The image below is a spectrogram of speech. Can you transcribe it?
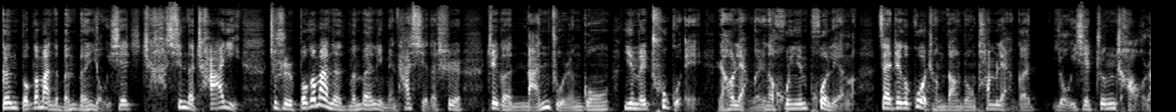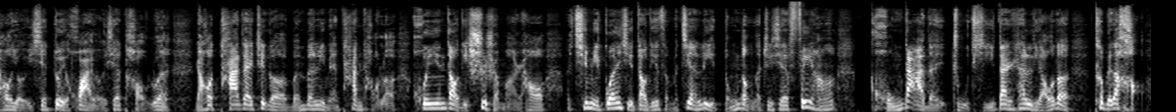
跟伯格曼的文本有一些差新的差异。就是伯格曼的文本里面，他写的是这个男主人公因为出轨，然后两个人的婚姻破裂了，在这个过程当中，他们两个有一些争吵，然后有一些对话，有一些讨论，然后他在这个文本里面探讨了婚姻到底是什么，然后亲密关系到底怎么建立等等的这些非常宏大的主题，但是他聊的。特别的好，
